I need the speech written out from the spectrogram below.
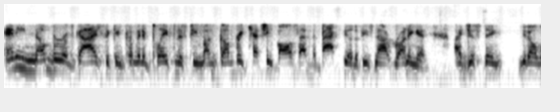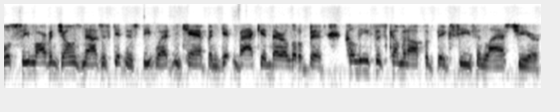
any number of guys that can come in and play for this team. Montgomery catching balls out of the backfield if he's not running it. I just think you know, we'll see Marvin Jones now just getting his feet wet in camp and getting back in there a little bit. Kalif is coming off a big season last year.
